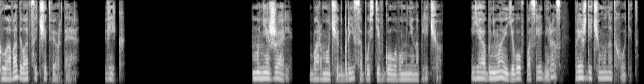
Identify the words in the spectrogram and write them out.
Глава 24. Вик. «Мне жаль», — бормочет Брис, опустив голову мне на плечо. Я обнимаю его в последний раз, прежде чем он отходит.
